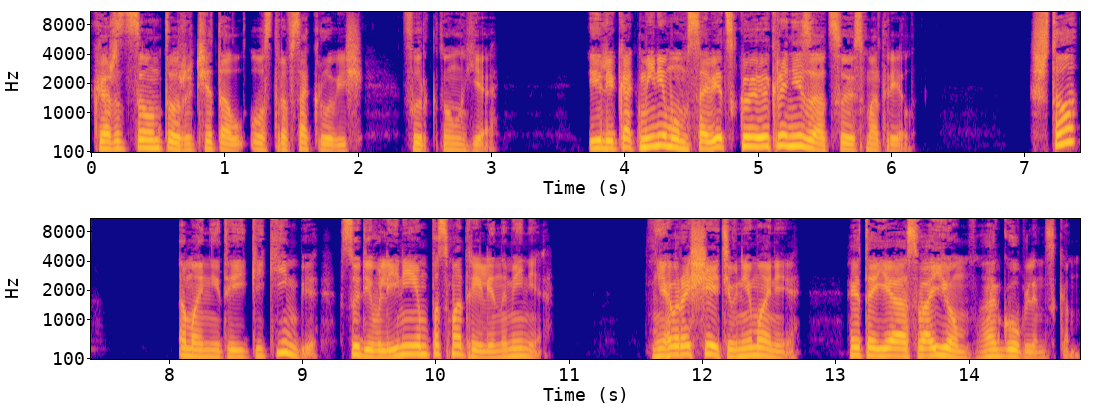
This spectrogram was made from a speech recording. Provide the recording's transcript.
«Хм, кажется, он тоже читал «Остров сокровищ», — фыркнул я. «Или как минимум советскую экранизацию смотрел». «Что?» Аманита и Кикимби с удивлением посмотрели на меня. «Не обращайте внимания. Это я о своем, о гоблинском.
